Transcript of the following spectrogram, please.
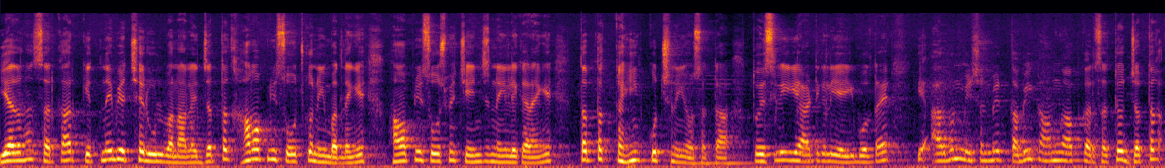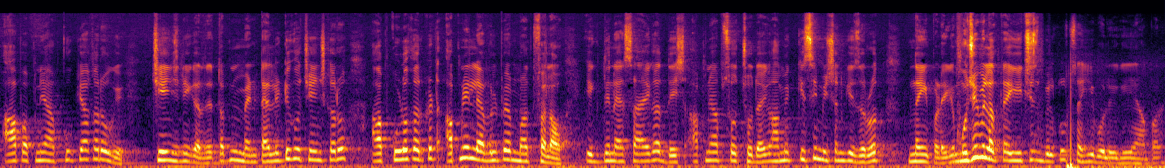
या सरकार कितने भी अच्छे रूल बना ले, जब तक हम अपनी सोच को नहीं बदलेंगे, हम अपनी सोच में चेंज नहीं लेकर आएँगे, तब तक कहीं कुछ नहीं हो सकता। तो इसलिए ये आर्टिकल यही बोलता है कि अर्बन मिशन में तभी काम आप कर सकते हो जब तक आप अपने आप को क्या करोगे? चेंज नहीं करते। तो अपनी मैंटेलिटी को चेंज करो, आप कूड़ा करकट अपने लेवल पर मत फैलाओ। एक दिन ऐसा आएगा, देश अपने आप स्वच्छ हो जाएगा, हमें किसी मिशन की ज़रूरत नहीं पड़ेगी। मुझे भी लगता है ये चीज़ बिल्कुल सही बोली गई यहाँ पर,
